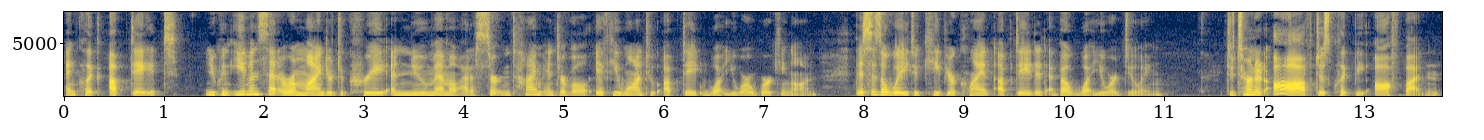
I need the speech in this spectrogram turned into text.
and click update. You can even set a reminder to create a new memo at a certain time interval if you want to update what you are working on. This is a way to keep your client updated about what you are doing. To turn it off, just click the off button.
